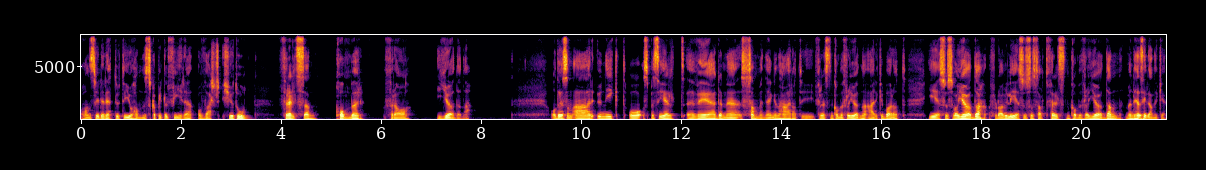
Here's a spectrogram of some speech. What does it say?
og han sier det rett ut i Johannes kapittel 4 og vers 22. Frelsen kommer fra jødene. Og det som er unikt og spesielt ved denne sammenhengen her, at frelsen kommer fra jødene, er ikke bare at Jesus var jøde, for da ville Jesus ha sagt frelsen kommer fra jøden, men det sier han ikke.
